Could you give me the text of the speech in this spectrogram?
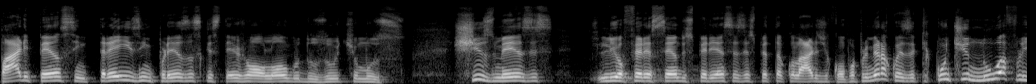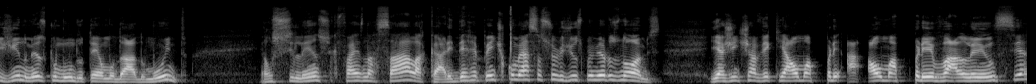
pare e pense em três empresas que estejam ao longo dos últimos X meses lhe oferecendo experiências espetaculares de compra. A primeira coisa que continua afligindo, mesmo que o mundo tenha mudado muito, é o silêncio que faz na sala, cara. E de repente começa a surgir os primeiros nomes. E a gente já vê que há uma, pre- há uma prevalência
